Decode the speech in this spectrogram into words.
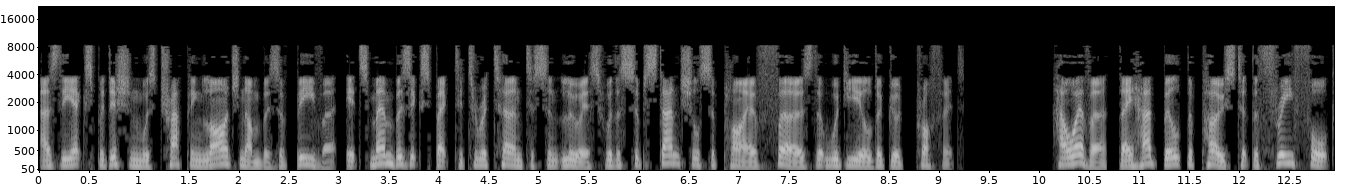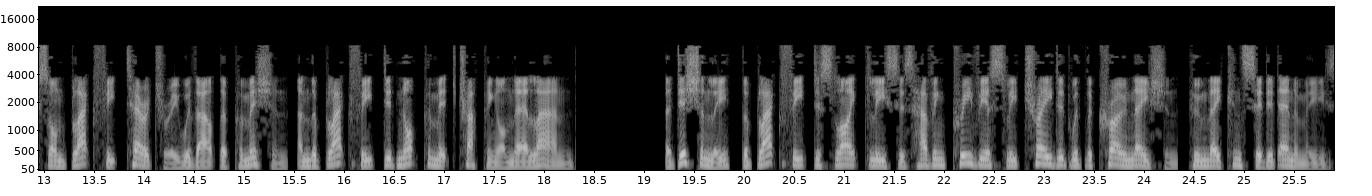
As the expedition was trapping large numbers of beaver, its members expected to return to St. Louis with a substantial supply of furs that would yield a good profit. However, they had built the post at the Three Forks on Blackfeet territory without their permission, and the Blackfeet did not permit trapping on their land. Additionally, the Blackfeet disliked Lisa's having previously traded with the Crow Nation, whom they considered enemies.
